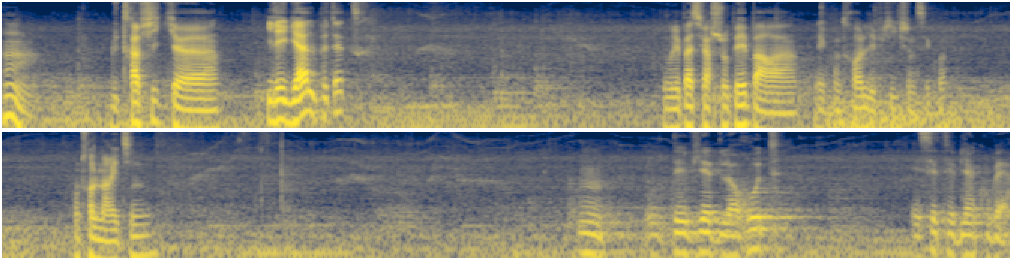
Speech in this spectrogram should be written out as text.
Hmm. Trafic euh, illégal peut-être? Vous voulez pas se faire choper par euh, les contrôles, les flics, je ne sais quoi? Contrôle maritime. Hmm. Ils déviaient de leur route et c'était bien couvert.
